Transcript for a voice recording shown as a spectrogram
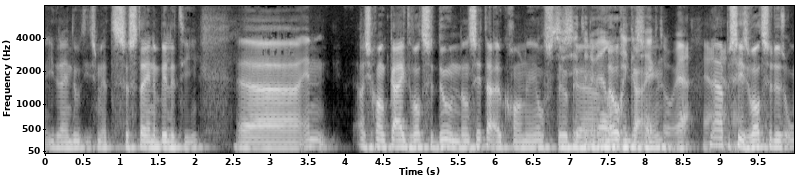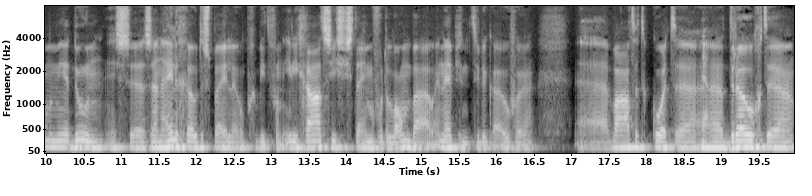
Iedereen doet iets met sustainability. En als je gewoon kijkt wat ze doen, dan zit daar ook gewoon een heel Ze stuk wel in de logica sector. Ja, ja, Ja, precies. Wat ze dus onder meer doen, is uh, zijn een hele grote speler op het gebied van irrigatiesystemen voor de landbouw. En dan heb je het natuurlijk over uh, watertekort, uh, Ja. droogte.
